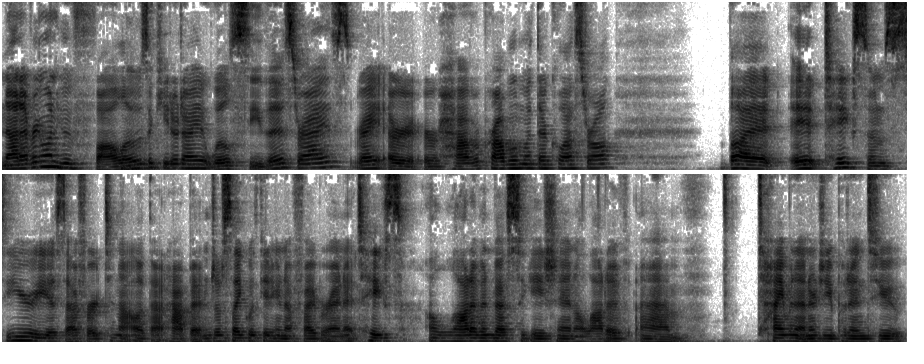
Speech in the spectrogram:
not everyone who follows a keto diet will see this rise, right? Or, or have a problem with their cholesterol. But it takes some serious effort to not let that happen. Just like with getting enough fiber in, it takes a lot of investigation, a lot of um, time and energy put into,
